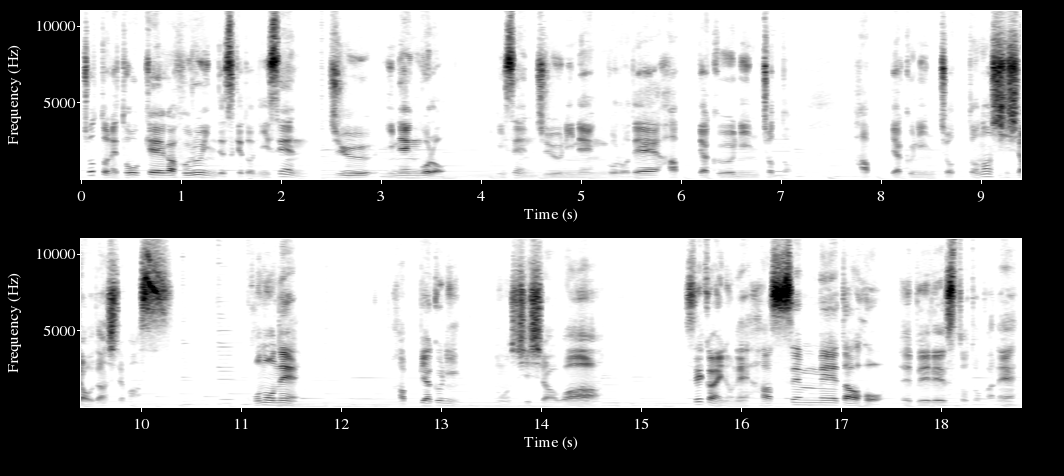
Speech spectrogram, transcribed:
ちょっとね、統計が古いんですけど、2012年頃、2012年頃で800人ちょっと、800人ちょっとの死者を出してます。このね、800人の死者は、世界のね、8000メーター歩、エベレストとかね、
